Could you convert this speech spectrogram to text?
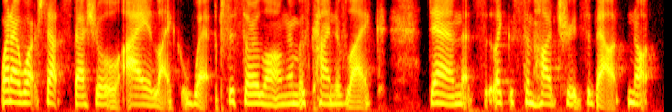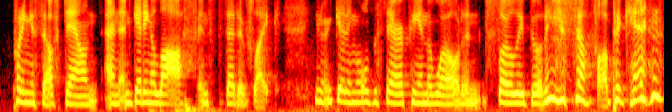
when i watched that special i like wept for so long and was kind of like damn that's like some hard truths about not putting yourself down and, and getting a laugh instead of like you know getting all the therapy in the world and slowly building yourself up again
